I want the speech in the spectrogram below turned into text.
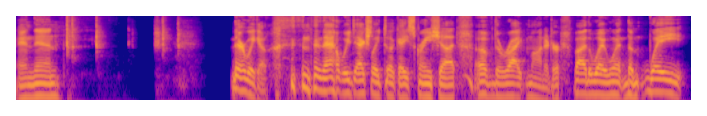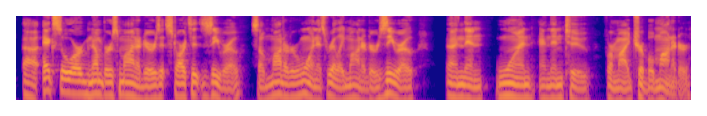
And then there we go. now we actually took a screenshot of the right monitor. By the way, when the way uh, Xorg numbers monitors, it starts at zero. So monitor one is really monitor zero, and then one, and then two for my triple monitor.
